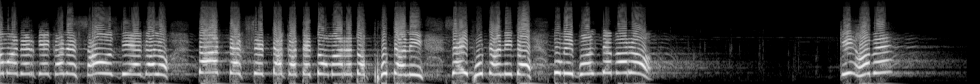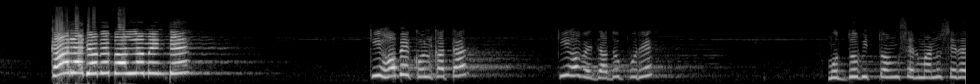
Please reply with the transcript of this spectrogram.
আমাদেরকে এখানে সাহস দিয়ে গেল তার ট্যাক্সের টাকাতে তোমার তো ফুটানি সেই ফুটানিতে তুমি বলতে পারো কি হবে কারা যাবে পার্লামেন্টে কি হবে কলকাতার কি হবে যাদবপুরের? মধ্যবিত্ত অংশের মানুষেরা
